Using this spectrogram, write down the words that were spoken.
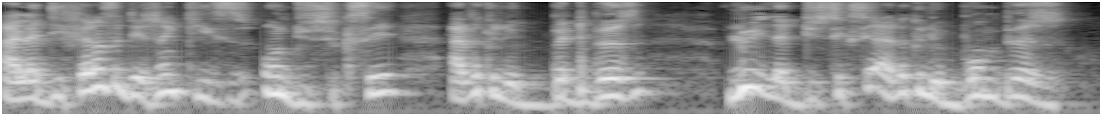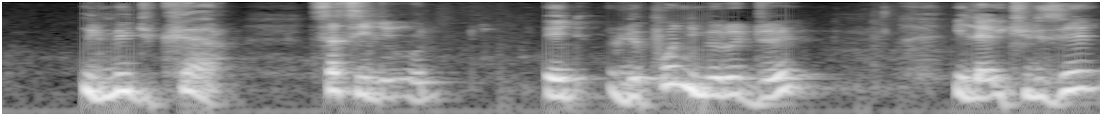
à la différence des gens qui ont du succès avec le bad buzz, lui, il a du succès avec le bon buzz. Il met du cœur. Ça, c'est le... Et le point numéro 2, il a utilisé,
